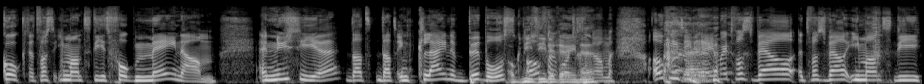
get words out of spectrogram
Kok. Dat was iemand die het volk meenam. En nu zie je dat, dat in kleine bubbels... Ook niet over iedereen, wordt hè? genomen. Ook niet iedereen, maar het was wel, het was wel iemand die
